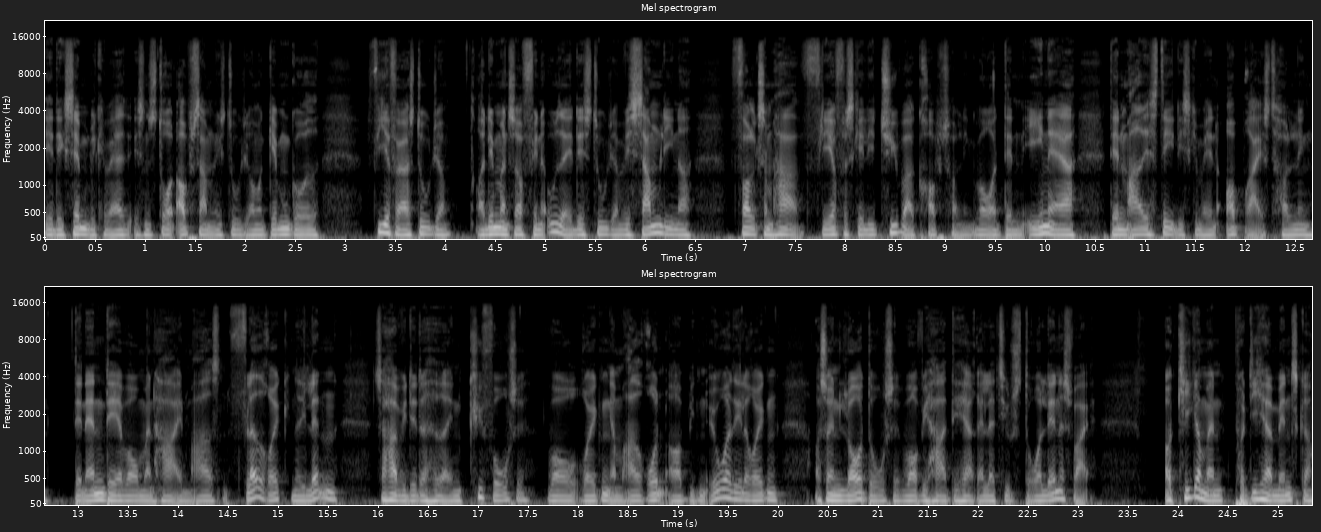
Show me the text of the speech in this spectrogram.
et eksempel kan være et sådan stort opsamlingsstudie, hvor man gennemgået 44 studier, og det man så finder ud af i det studie, vi sammenligner folk, som har flere forskellige typer af kropsholdning, hvor den ene er den meget æstetiske med en oprejst holdning, den anden det er, hvor man har en meget sådan flad ryg ned i lænden. Så har vi det, der hedder en kyfose, hvor ryggen er meget rund op i den øvre del af ryggen. Og så en lordose, hvor vi har det her relativt store lændesvej. Og kigger man på de her mennesker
